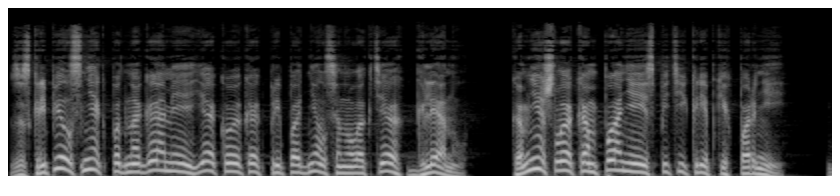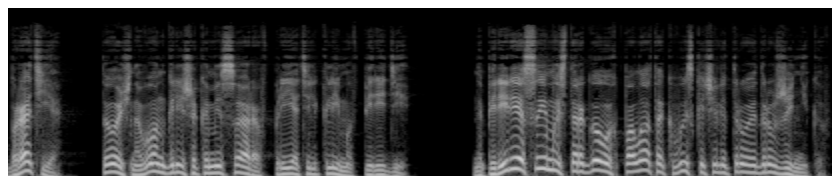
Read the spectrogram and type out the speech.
Заскрипел снег под ногами, я кое-как приподнялся на локтях, глянул. Ко мне шла компания из пяти крепких парней. Братья? Точно, вон Гриша Комиссаров, приятель Клима, впереди. На перерез им из торговых палаток выскочили трое дружинников.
